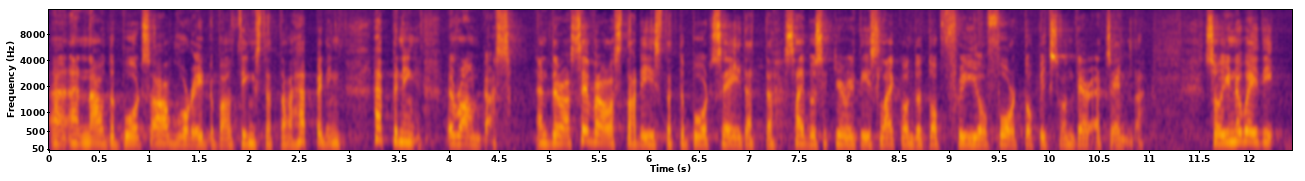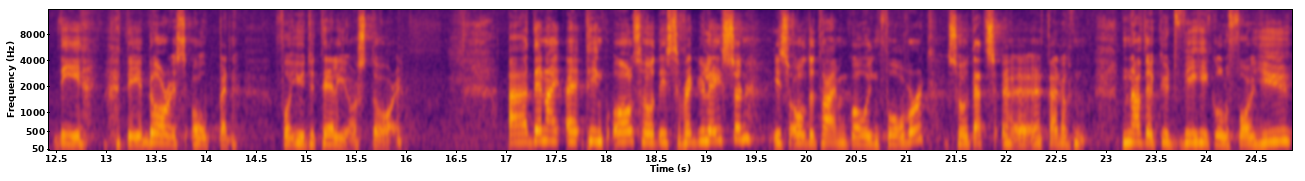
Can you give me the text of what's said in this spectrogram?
and now the boards are worried about things that are happening, happening around us. And there are several studies that the board say that the cybersecurity is like on the top three or four topics on their agenda. So in a way, the, the, the door is open for you to tell your story. Uh, then I, I, think also this regulation is all the time going forward. So that's a, a kind of another good vehicle for you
